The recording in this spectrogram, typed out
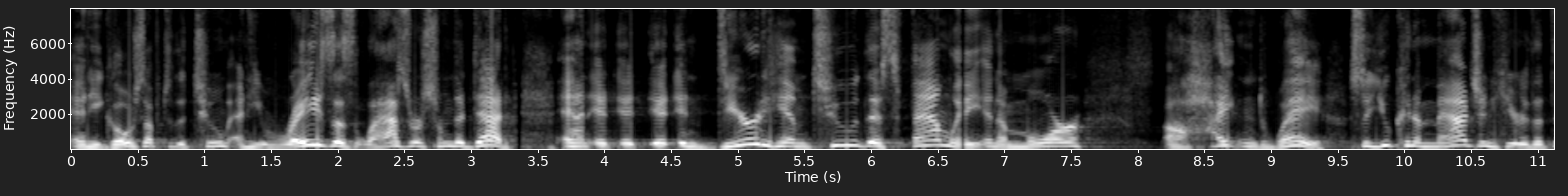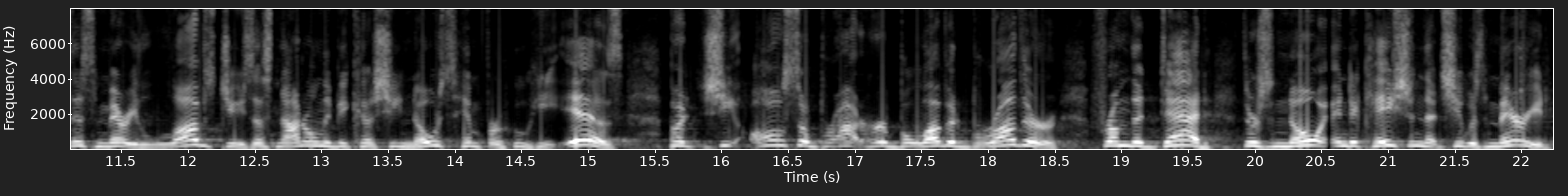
And he goes up to the tomb and he raises Lazarus from the dead. And it, it, it endeared him to this family in a more a heightened way. So you can imagine here that this Mary loves Jesus not only because she knows him for who he is, but she also brought her beloved brother from the dead. There's no indication that she was married,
